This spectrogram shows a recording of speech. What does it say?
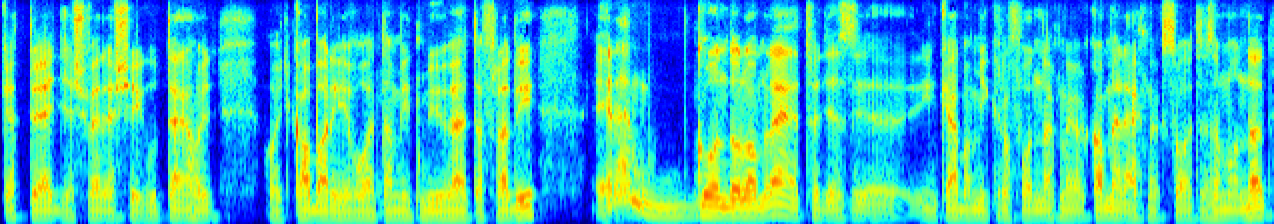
2-1-es vereség után, hogy, hogy kabaré volt, amit művelt a Fradi. Én nem gondolom, lehet, hogy ez inkább a mikrofonnak, meg a kameráknak szólt ez a mondat.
